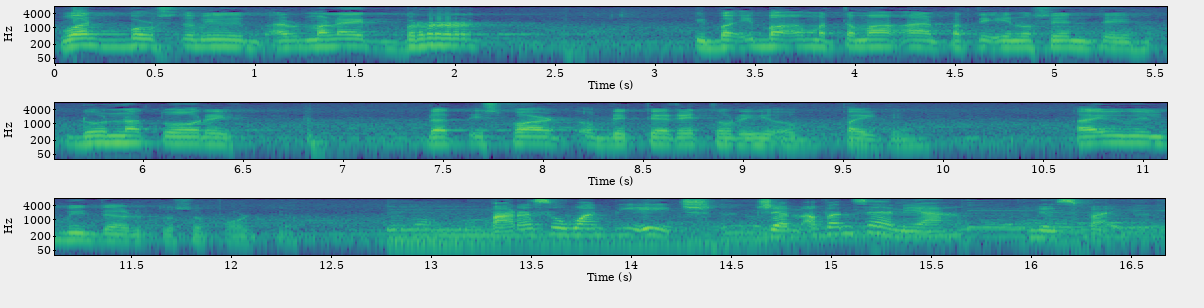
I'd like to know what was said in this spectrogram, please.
one box to be armalite, brrr, iba-iba ang matamaan, pati inosente. Do not worry. That is part of the territory of fighting. I will be there to support you. Para sa 1PH, Jem Avancenia, News 5.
